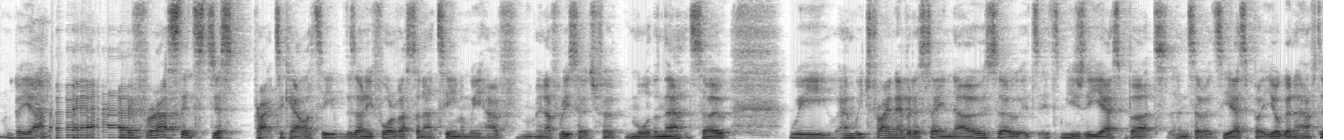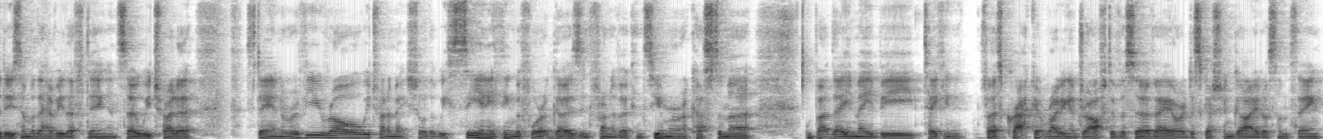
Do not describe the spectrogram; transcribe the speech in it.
but yeah, for us, it's just practicality. There's only four of us on our team, and we have enough research for more than that. So we and we try never to say no. So it's it's usually yes, but, and so it's yes, but you're going to have to do some of the heavy lifting. And so we try to stay in a review role. We try to make sure that we see anything before it goes in front of a consumer or a customer, but they may be taking first crack at writing a draft of a survey or a discussion guide or something,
